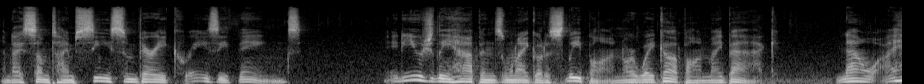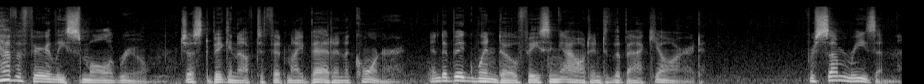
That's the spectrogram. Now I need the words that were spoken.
and I sometimes see some very crazy things. It usually happens when I go to sleep on or wake up on my back. Now, I have a fairly small room, just big enough to fit my bed in a corner, and a big window facing out into the backyard. For some reason,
